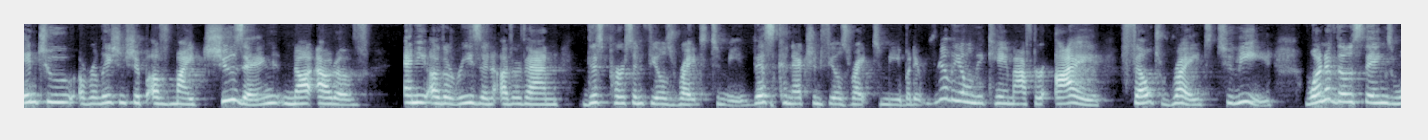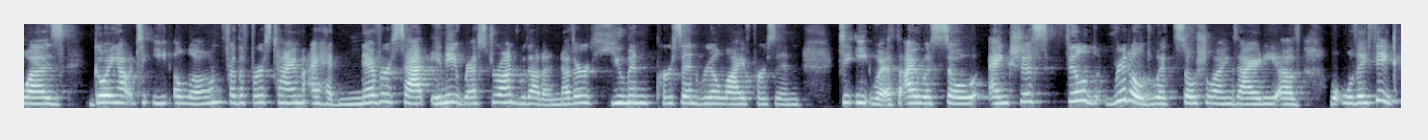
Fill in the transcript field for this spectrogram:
into a relationship of my choosing, not out of any other reason other than this person feels right to me. This connection feels right to me. But it really only came after I felt right to me. One of those things was going out to eat alone for the first time. I had never sat in a restaurant without another human person, real live person to eat with. I was so anxious, filled, riddled with social anxiety of what will they think?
